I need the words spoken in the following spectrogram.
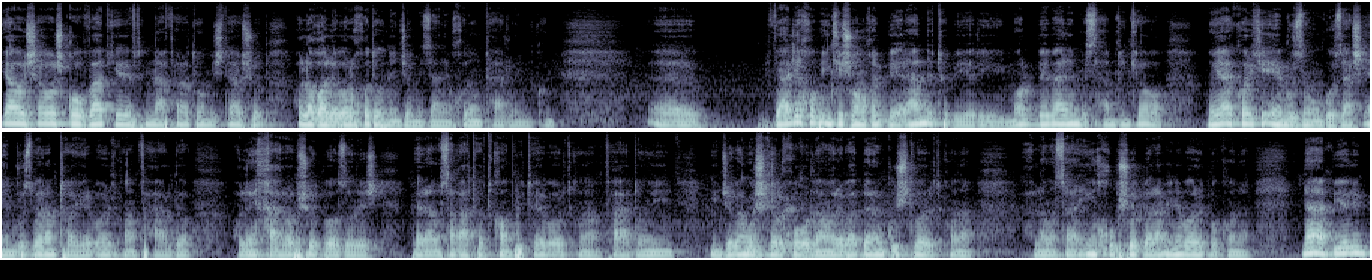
یواش یواش قوت گرفتیم نفرات اون بیشتر شد. حالا غالبا رو خودمون اینجا می‌زنیم خودمون طراحی می‌کنیم. ولی خب اینکه شما می‌خوای برند تو بیاری ما رو ببریم به سمت اینکه آقا ما یه کاری که امروزمون گذشت. امروز برم تایر وارد کنم فردا حالا این خراب شد بازارش برم مثلا قطعات کامپیوتر وارد کنم فردا این اینجا به مشکل خوردم آره بعد برم گوشت وارد کنم. الان مثلا این خوب شد برم اینو وارد بکنم. نه بیاریم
